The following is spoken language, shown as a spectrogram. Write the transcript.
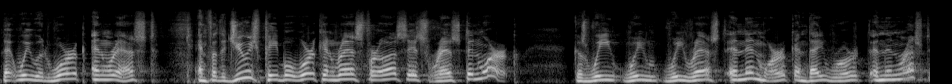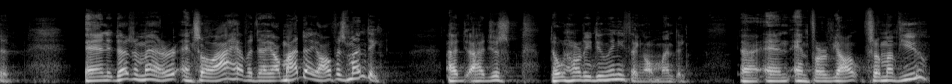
that we would work and rest. And for the Jewish people, work and rest for us, it's rest and work. Because we, we, we rest and then work, and they worked and then rested. And it doesn't matter. And so I have a day off. My day off is Monday. I, I just don't hardly do anything on Monday. Uh, and, and for y'all, some of you,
